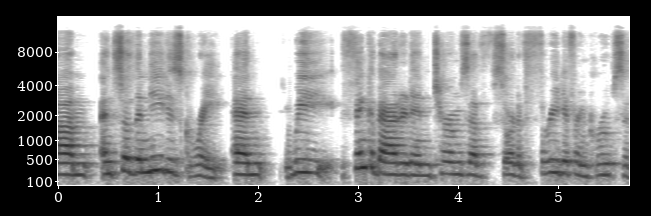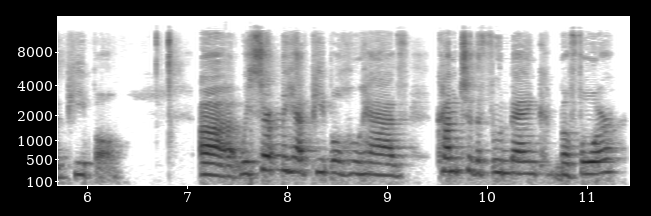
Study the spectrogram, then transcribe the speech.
Um, and so the need is great. And we think about it in terms of sort of three different groups of people. Uh, we certainly have people who have come to the food bank before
